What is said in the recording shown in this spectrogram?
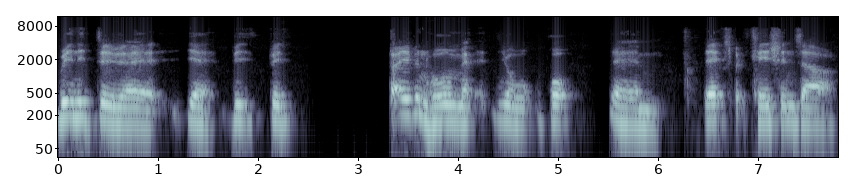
we need to uh, yeah be, be driving home you know what um, the expectations are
